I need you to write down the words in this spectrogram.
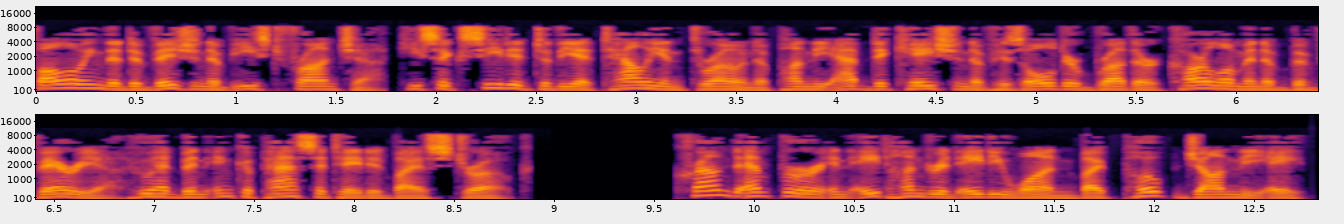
following the division of East Francia, he succeeded to the Italian throne upon the abdication of his older brother Carloman of Bavaria who had been incapacitated by a stroke. Crowned emperor in 881 by Pope John VIII,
